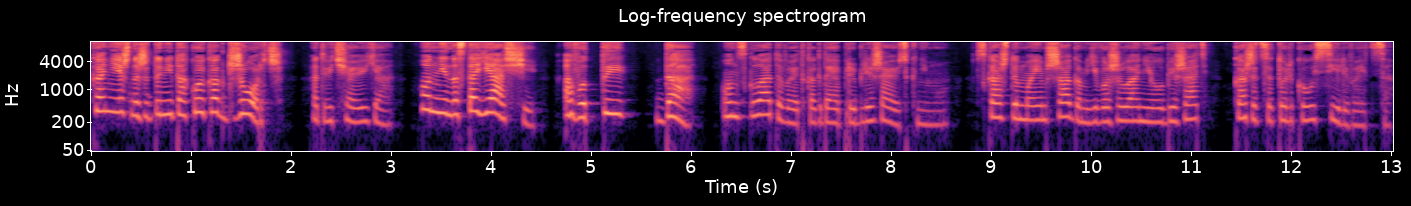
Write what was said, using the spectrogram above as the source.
Конечно же, ты не такой, как Джордж, отвечаю я. Он не настоящий. А вот ты – да. Он сглатывает, когда я приближаюсь к нему. С каждым моим шагом его желание убежать, кажется, только усиливается.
